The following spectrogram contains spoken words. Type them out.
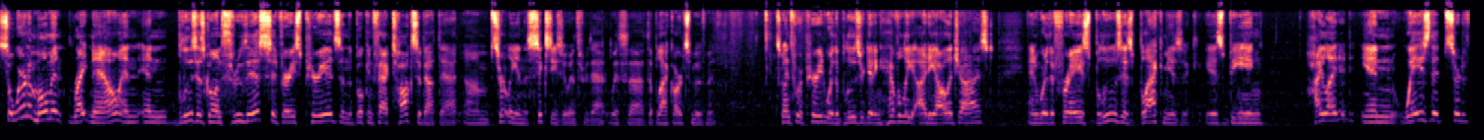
So we're in a moment right now, and, and blues has gone through this at various periods, and the book, in fact, talks about that. Um, certainly in the 60s, it went through that with uh, the black arts movement. It's going through a period where the blues are getting heavily ideologized, and where the phrase blues is black music is being highlighted in ways that sort of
